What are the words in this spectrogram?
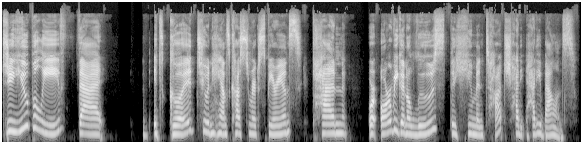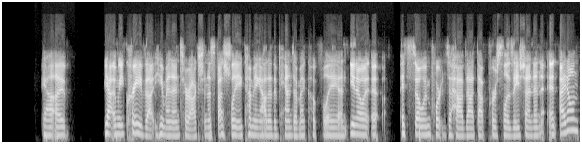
Do you believe that it's good to enhance customer experience? Can or are we going to lose the human touch? How do how do you balance? Yeah, I yeah, and we crave that human interaction, especially coming out of the pandemic, hopefully. And you know, it, it's so important to have that that personalization. And and I don't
